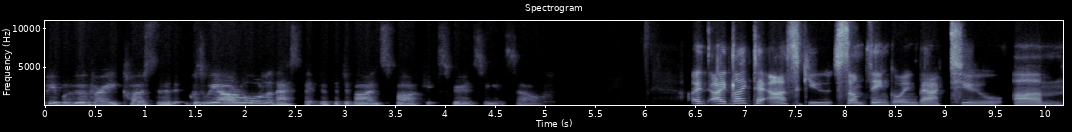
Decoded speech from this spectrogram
people who are very close to it because we are all an aspect of the divine spark experiencing itself I'd, I'd like to ask you something going back to um,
